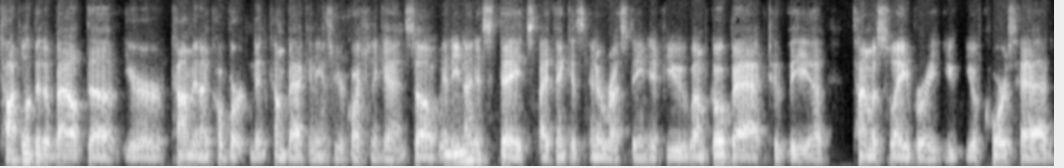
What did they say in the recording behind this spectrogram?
talk a little bit about uh, your comment on covert and then come back and answer your question again. So, in the mm-hmm. United States, I think it's interesting. If you um, go back to the uh, time of slavery, you, you of course had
